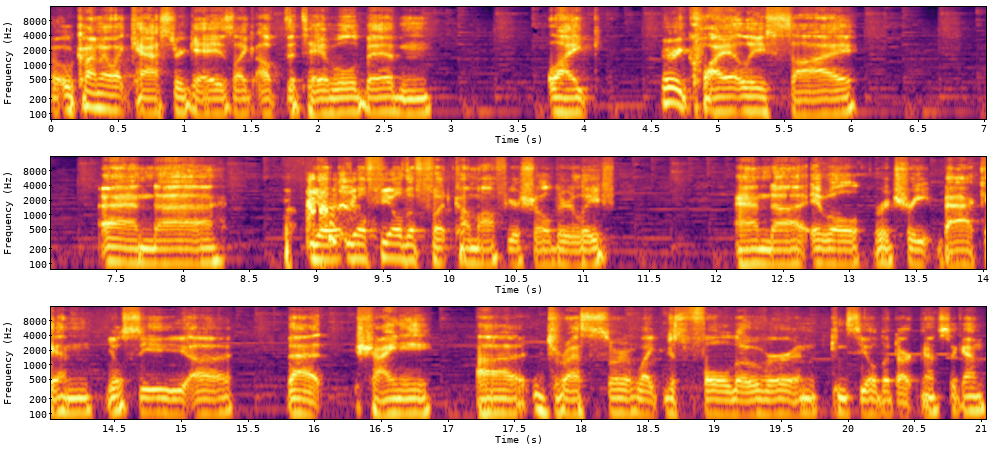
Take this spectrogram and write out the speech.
will kind of like cast her gaze like up the table a bit and like very quietly sigh. And uh, you'll you'll feel the foot come off your shoulder, Leaf, and uh, it will retreat back, and you'll see uh, that shiny uh, dress sort of like just fold over and conceal the darkness again.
